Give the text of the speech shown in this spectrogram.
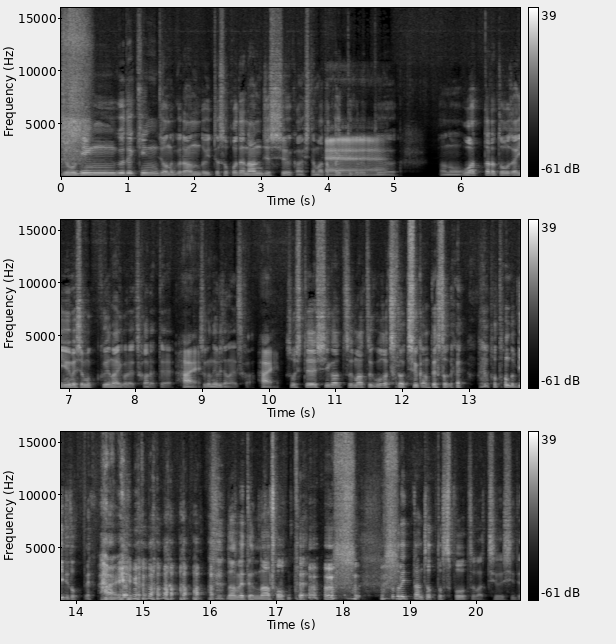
ジョギングで近所のグラウンド行って、そこで何十周かしてまた帰ってくるっていう、あの、終わったら当然夕飯も食えないぐらい疲れて、はい。すぐ寝るじゃないですか。はい。そして4月末、5月の中間テストで、ほとんどビリ取って、はい。舐めてんなと思って。そこで一旦ちょっとスポーツは中止で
